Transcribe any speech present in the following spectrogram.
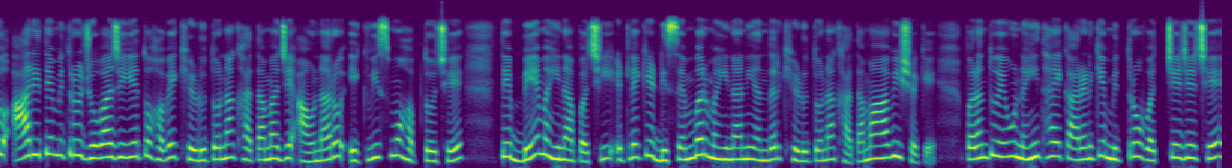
તો આ રીતે મિત્રો જોવા જઈએ તો હવે ખેડૂતોના ખાતામાં જે આવનારો એકવીસમો હપ્તો છે તે બે મહિના પછી એટલે કે ડિસેમ્બર મહિનાની અંદર ખેડૂતોના ખાતામાં આવી શકે. પરંતુ એવું નહીં થાય કારણ કે મિત્રો વચ્ચે જે છે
